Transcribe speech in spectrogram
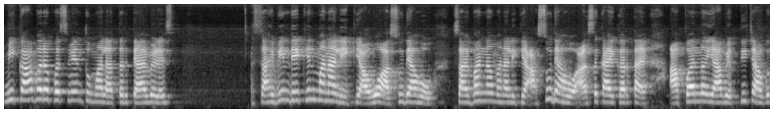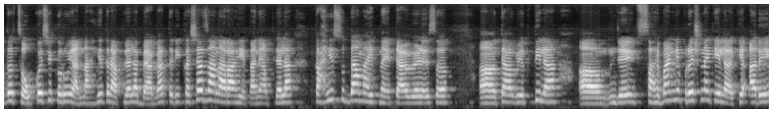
मी का बरं फसवेन तुम्हाला? तर त्यावेळेस साहेबीन देखील म्हणाली की अहो असू द्या हो. साहेबांना म्हणाली की असू द्या हो असं काय करताय? आपण या व्यक्तीच्या अगोदर चौकशी करूया. नाही तर आपल्याला बॅगा तरी कशा जाणार आहेत आणि आपल्याला काहीसुद्धा माहीत नाही. त्यावेळेस त्या व्यक्तीला म्हणजे साहेबांनी प्रश्न केला की अरे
